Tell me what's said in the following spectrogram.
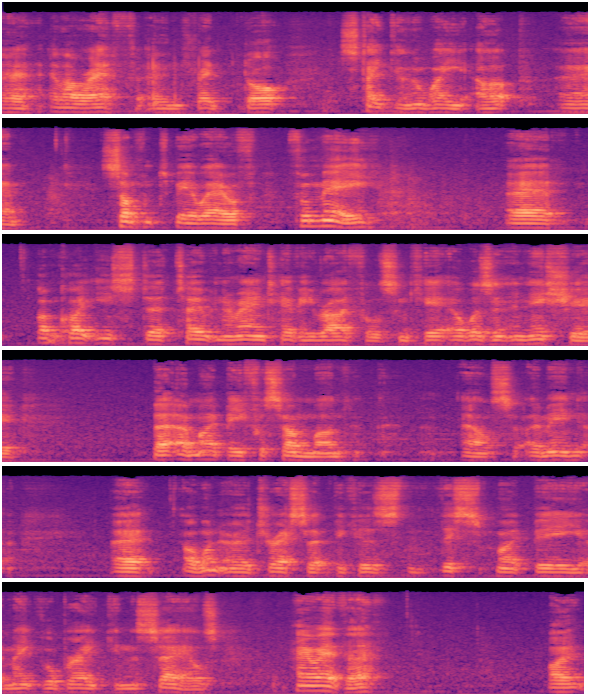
uh, LRF and red dot it's taken weight up. Um, something to be aware of. For me uh, I'm quite used to toting around heavy rifles and kit. It wasn't an issue but it might be for someone else. I mean uh, I want to address it because this might be a make or break in the sales. However, I,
